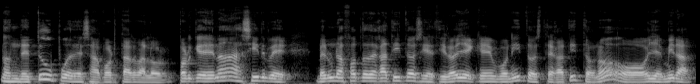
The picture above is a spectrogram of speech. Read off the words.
donde tú puedes aportar valor. Porque de nada sirve ver una foto de gatitos y decir, oye, qué bonito este gatito, ¿no? O oye, mira,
